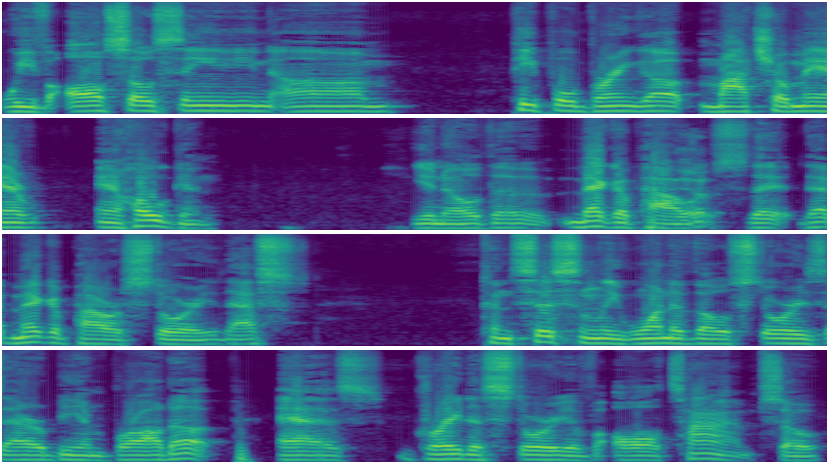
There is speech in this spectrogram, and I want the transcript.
We've also seen um, people bring up Macho Man and Hogan. You know, the mega powers, yep. that, that mega power story, that's consistently one of those stories that are being brought up as greatest story of all time. So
